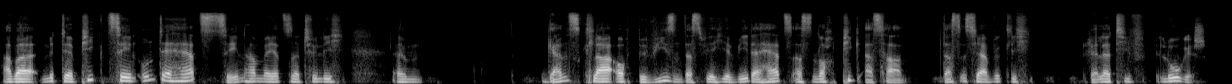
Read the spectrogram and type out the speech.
Aber mit der Pik 10 und der Herz 10 haben wir jetzt natürlich ähm, ganz klar auch bewiesen, dass wir hier weder Herzass noch Pikass haben. Das ist ja wirklich relativ logisch.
